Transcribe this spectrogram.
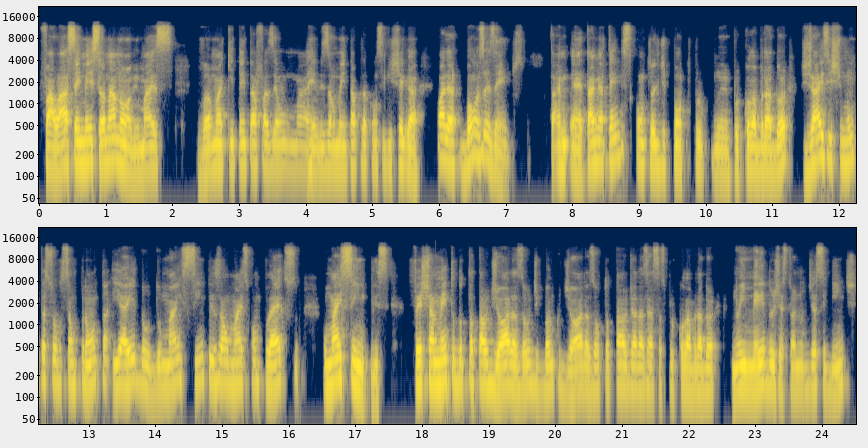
falar sem mencionar nome, mas vamos aqui tentar fazer uma revisão mental para conseguir chegar. Olha, bons exemplos. Time, é, time attendance, controle de ponto por, né, por, colaborador, já existe muita solução pronta, e aí do, do mais simples ao mais complexo, o mais simples, fechamento do total de horas, ou de banco de horas, ou total de horas essas por colaborador no e-mail do gestor no dia seguinte.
